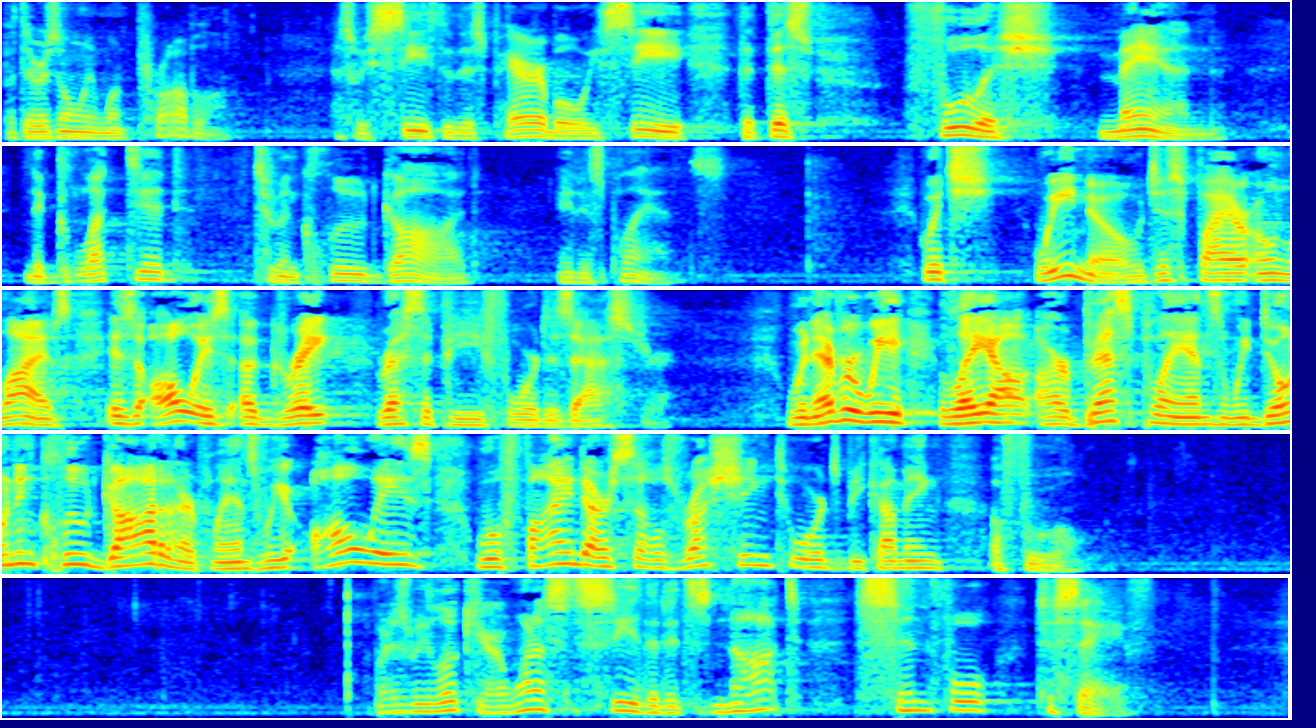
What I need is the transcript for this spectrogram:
But there is only one problem. As we see through this parable, we see that this foolish man neglected to include God in his plans, which we know just by our own lives is always a great recipe for disaster. Whenever we lay out our best plans and we don't include God in our plans, we always will find ourselves rushing towards becoming a fool. But as we look here, I want us to see that it's not sinful to save.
